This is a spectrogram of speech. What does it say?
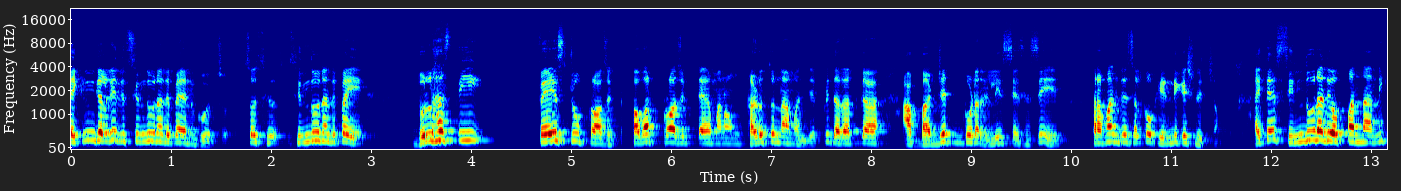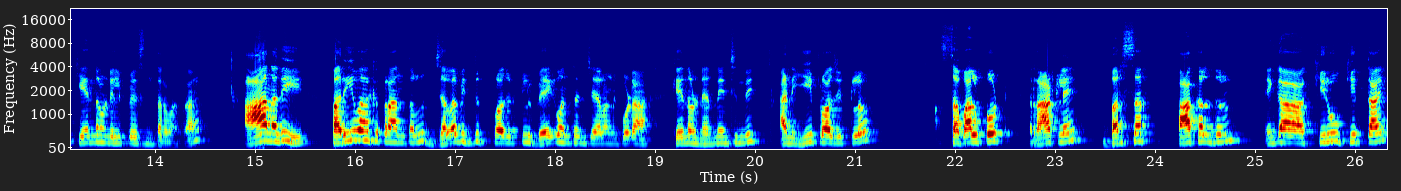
టెక్నికల్గా ఇది సింధు నదిపై అనుకోవచ్చు. సో సింధు నదిపై Dulhasti phase two project power project మనం కడుతున్నామని చెప్పి దాదాపుగా ఆ బడ్జెట్ని కూడా రిలీజ్ చేసేసి ప్రపంచ దేశాలకు ఒక ఇండికేషన్ ఇచ్చాం. అయితే సింధు నది ఒప్పందాన్ని కేంద్రం నిలిపేసిన తర్వాత ఆ నది పరివాహక ప్రాంతంలో జల విద్యుత్ ప్రాజెక్టులు వేగవంతం చేయాలని కూడా కేంద్రం నిర్ణయించింది. అండ్ ఈ ప్రాజెక్టులో సబాల్కోట్ రాట్లే బర్సర్ పాకల్దుల్ ఇంకా కిరు కిర్తాయ్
